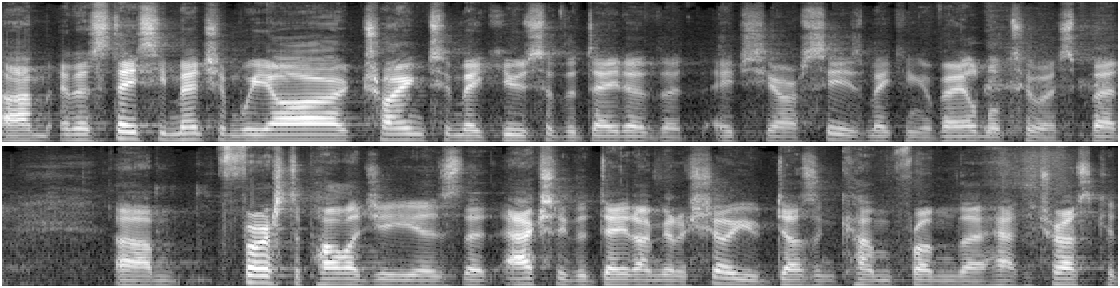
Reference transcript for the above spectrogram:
Um, and as Stacy mentioned, we are trying to make use of the data that HTRC is making available to us. But um, first apology is that actually the data I'm going to show you doesn't come from the HathiTrust co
